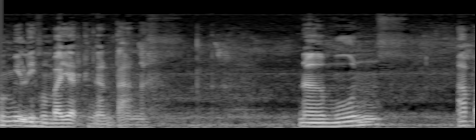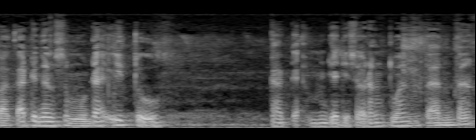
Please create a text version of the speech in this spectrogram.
memilih membayar dengan tanah. Namun, apakah dengan semudah itu kakek menjadi seorang tuan tanta?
